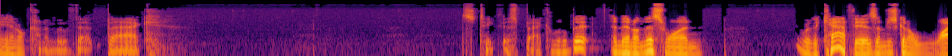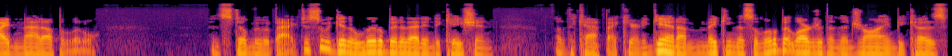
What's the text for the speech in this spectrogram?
And I'll kind of move that back. Let's take this back a little bit. And then on this one, where the cap is, I'm just going to widen that up a little and still move it back, just so we get a little bit of that indication of the cap back here. And again, I'm making this a little bit larger than the drawing because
